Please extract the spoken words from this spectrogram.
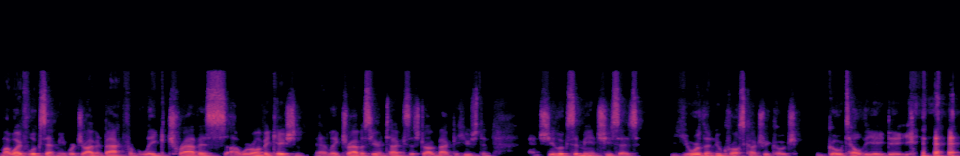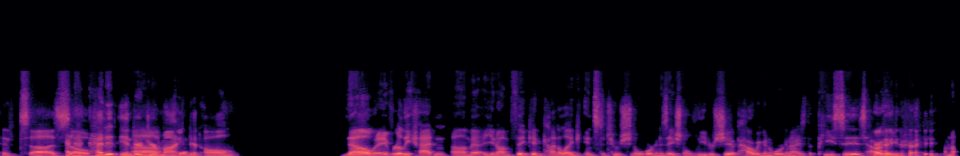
my wife looks at me we're driving back from lake travis uh, we're on vacation at lake travis here in texas driving back to houston and she looks at me and she says you're the new cross country coach go tell the ad and uh, so had it entered your um, mind yeah. at all no, it really hadn't. Um, uh, you know, I'm thinking kind of like institutional organizational leadership. How are we going to organize the pieces? How right, are we? Right. I'm not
